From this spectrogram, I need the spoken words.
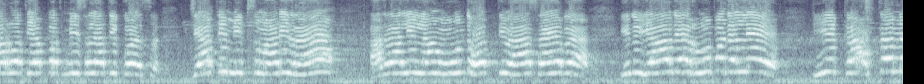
ಅರವತ್ತು, ಎಪ್ಪತ್ತು ಮೀಸಲಾತಿ ಜಾತಿ ಮಿಕ್ಸ್ ಮಾಡಿದ್ರೆ ಅದರಲ್ಲಿ ನಾವು ಮುಂದೆ ಹೋಗ್ತೀವ ಸಾಹೇಬ? ಇದು ಯಾವುದೇ ರೂಪದಲ್ಲಿ ಈ ಕಾಷ್ಟನ್ನ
